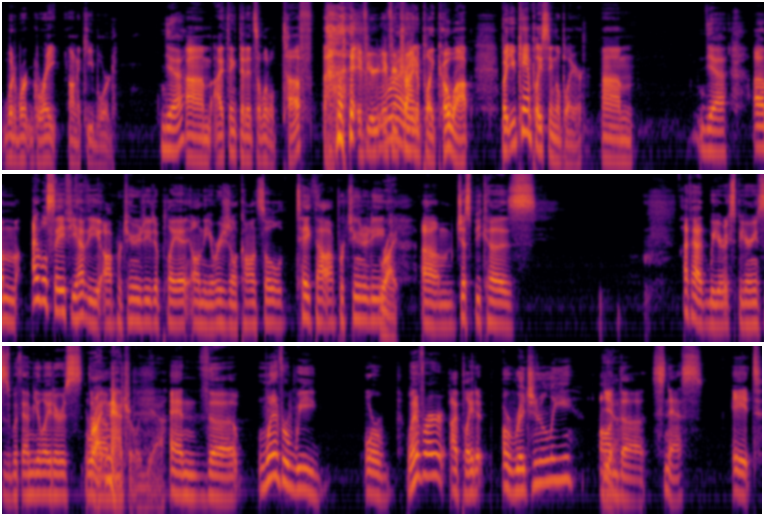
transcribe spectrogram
would work great on a keyboard. Yeah. Um, I think that it's a little tough if you're if you're trying to play co-op, but you can play single player. Um, Yeah. Um, I will say if you have the opportunity to play it on the original console, take that opportunity. right. Um, just because I've had weird experiences with emulators. Right, um, naturally, yeah. and the whenever we or whenever I played it originally on Yeah. the SNES, it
